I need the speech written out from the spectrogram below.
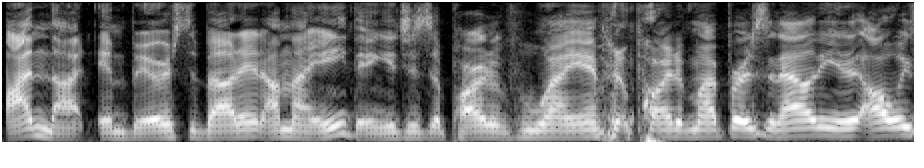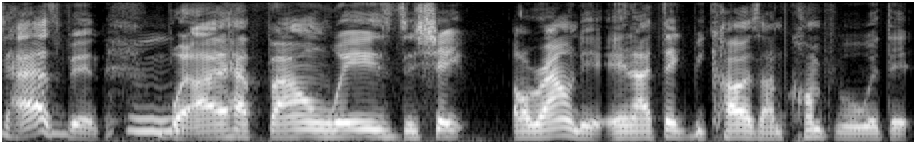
I'm not embarrassed about it. I'm not anything. It's just a part of who I am and a part of my personality, and it always has been. Mm-hmm. But I have found ways to shape around it, and I think because I'm comfortable with it,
